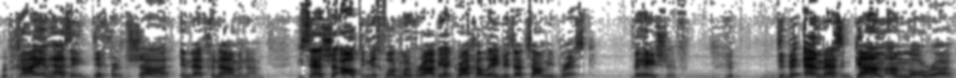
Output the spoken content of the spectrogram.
Reb Chaim has a different shot in that phenomenon. He says, "Sha'alti michlod mov Rabbi hagrach halevi zatzami brisk v'heshiv." De be'emes gam amora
